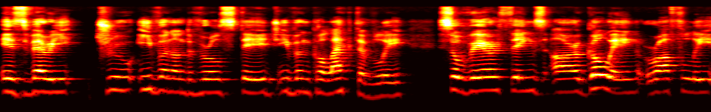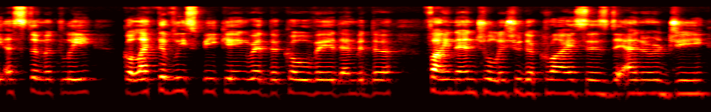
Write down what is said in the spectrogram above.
is very true even on the world stage, even collectively. So where things are going, roughly, estimately, collectively speaking, with the COVID and with the financial issue, the crisis, the energy,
